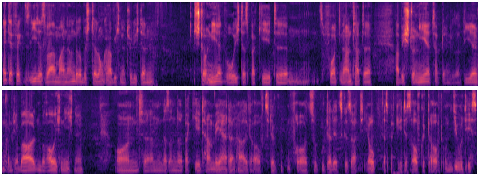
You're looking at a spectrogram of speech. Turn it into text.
Endeffekt des Liedes war meine andere Bestellung, habe ich natürlich dann storniert, wo ich das Paket ähm, sofort in der Hand hatte, habe ich storniert, habe dann gesagt, ihr könnt ihr behalten, brauche ich nicht. Ne? Und ähm, das andere Paket haben wir ja dann halt auch zu der guten Frau zu guter Letzt gesagt, jo, das Paket ist aufgetaucht und gut ist.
